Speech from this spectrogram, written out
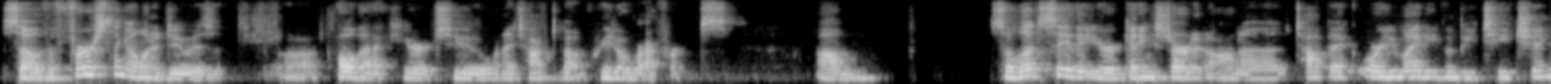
So the first thing I want to do is uh, call back here to when I talked about Credo reference. Um, so let's say that you're getting started on a topic, or you might even be teaching.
